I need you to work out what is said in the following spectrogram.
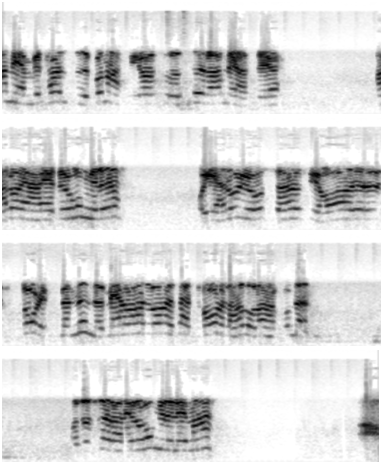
han hem vid tolvtid på natten och så säger han det att Hallå, ja, är du hungrig? Och jag låg ju och söp, så jag har eh, dåligt med minnet, men jag har sett valar då när han kom in. Och så säger han, är du hungrig Lina? Ja,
